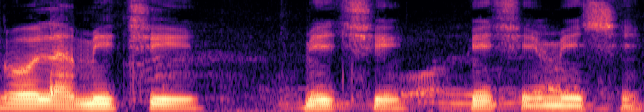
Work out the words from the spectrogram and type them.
Hola Michi. Michi Michi Michi.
